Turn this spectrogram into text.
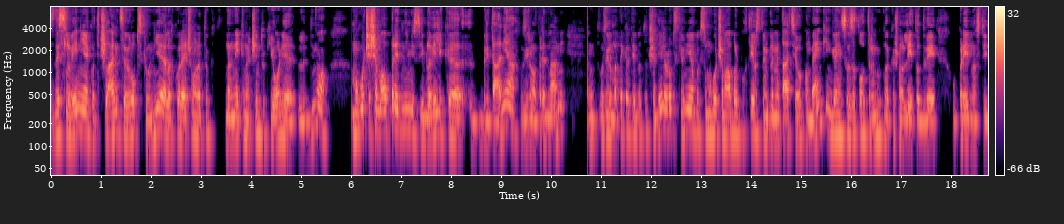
Zdaj Slovenija, kot članica Evropske unije, lahko rečemo, da tuk, na nek način tukaj orje ledino. Mogoče še malo pred njimi je bila Velika Britanija, oziroma pred nami, uh, oziroma takrat je bilo tudi še del Evropske unije, ampak so mogoče malo bolj pohtel s to implementacijo Open Bankinga in so zato trenutno kakšno leto, dve v prednosti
